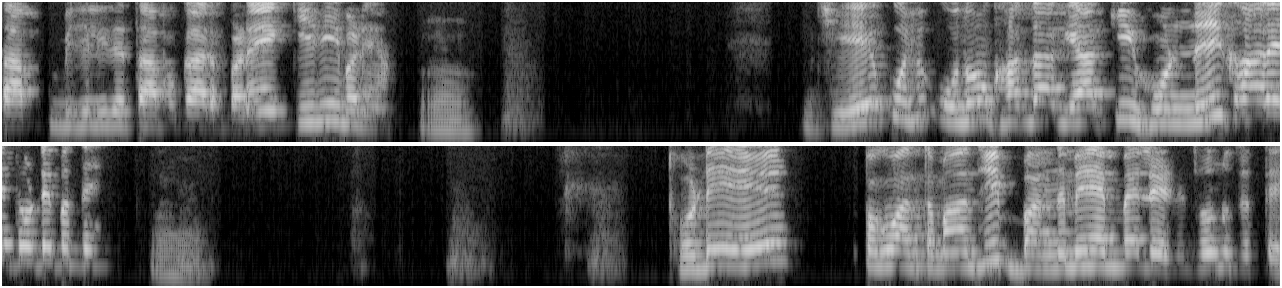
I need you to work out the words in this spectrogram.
ਤਪ ਬਿਜਲੀ ਦੇ ਤਪ ਘਰ ਬਣੇ ਕੀ ਨਹੀਂ ਬਣਿਆ? ਜੇ ਕੁਝ ਉਦੋਂ ਖਾਦਾ ਗਿਆ ਕੀ ਹੁਣ ਨਹੀਂ ਖਾ ਰਹੇ ਤੁਹਾਡੇ ਬੰਦੇ? ਤੁਹਾਡੇ ਭਗਵੰਤ ਮਾਨ ਜੀ 92 ਐਮਐਲਏ ਨੇ ਤੁਹਾਨੂੰ ਦਿੱਤੇ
